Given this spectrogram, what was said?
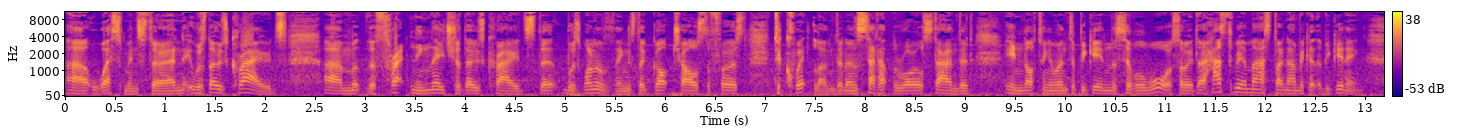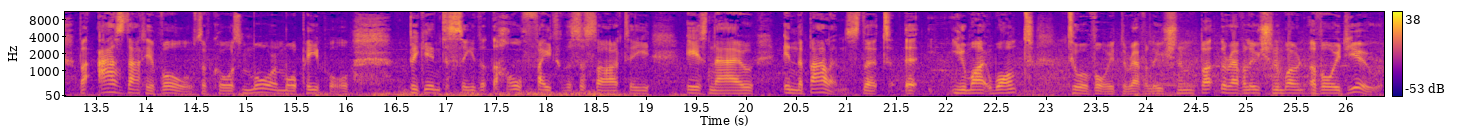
uh, Westminster. And it was those crowds, um, the threatening nature of those crowds, that was one of the things that got Charles I to quit London and set up the Royal Standard in Nottingham and to begin the Civil War. So it, there has to be a mass dynamic at the beginning. But as that evolves, of course, more and more people begin to see that the whole fate of the society is now in the balance, that uh, you might want to avoid the revolution, but the revolution won't avoid you.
